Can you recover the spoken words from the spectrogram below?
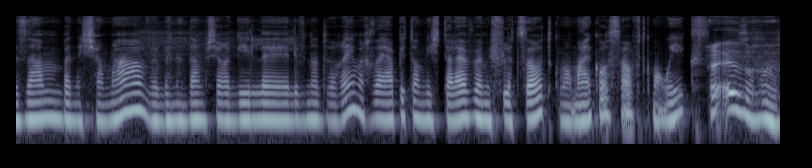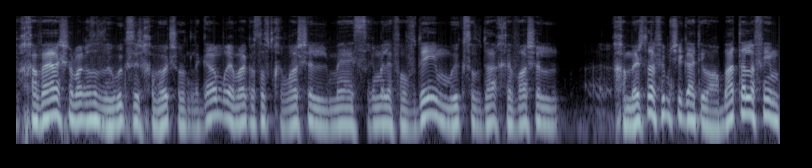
יזם בנשמה, ובן אדם שרגיל אה, לבנות דברים? איך זה היה פתאום להשתלב במפלצות כמו מייקרוסופט, כמו וויקס? איזו חוויה של Microsoft ו Wix יש חוויות שונות לגמרי. מייקרוסופט חברה של 120 אלף עובדים, וויקס עובדה חברה של 5,000 שהגעתי, או 4,000.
